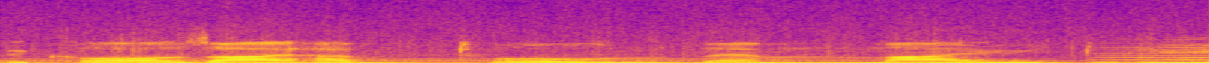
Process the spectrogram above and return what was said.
because I have told them my dream.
